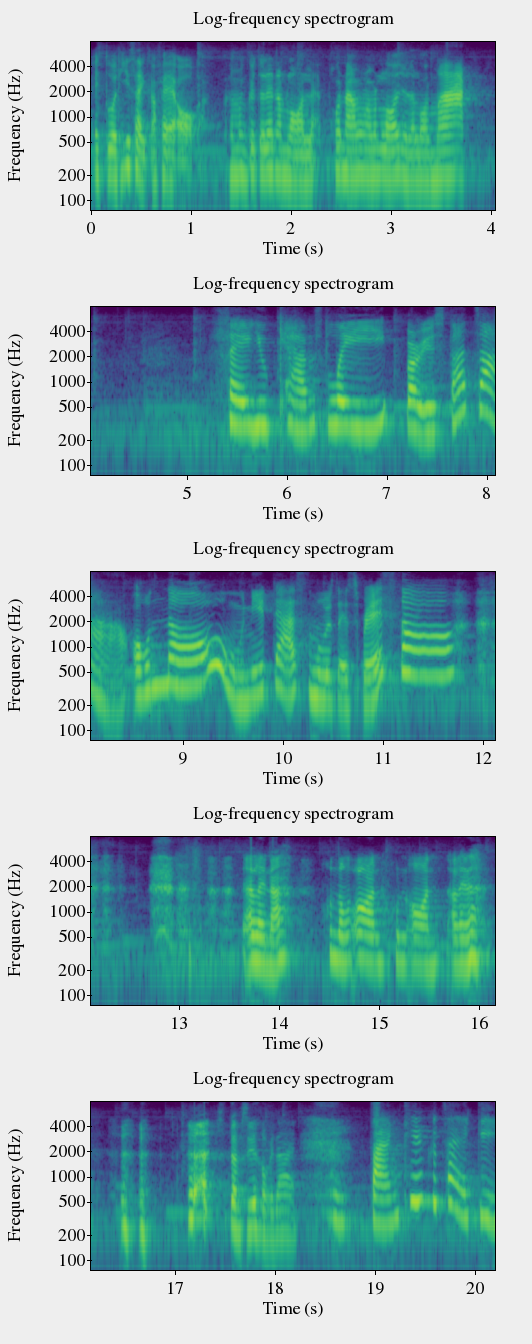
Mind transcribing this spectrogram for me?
ไอ้ตัวที่ใส่กาแฟออกอะแล้วมันก็จะได้น้ำร้อนแหละ เพราะน้ำมันร้อนอยู่แล้วร้อนมาก Say you can't sleep barista จ๋า Oh no need that smooth espresso อะไรนะ คุณน้องออน คุณออน อะไรนะจำชื่อเขาไม่ได้ Thank you คุณแจกี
